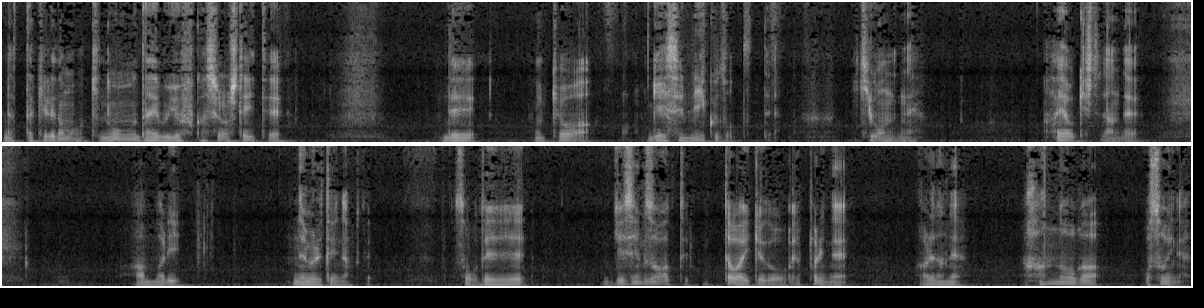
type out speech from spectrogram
だったけれども、昨日だいぶ夜更かしをしていて、で、今日はゲーセンに行くぞっつって意気込んでね、早起きしてたんで、あんまり眠れていなくて。そうで、ゲーセン行くぞって言ったはいいけど、やっぱりね、あれだね、反応が遅いね。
